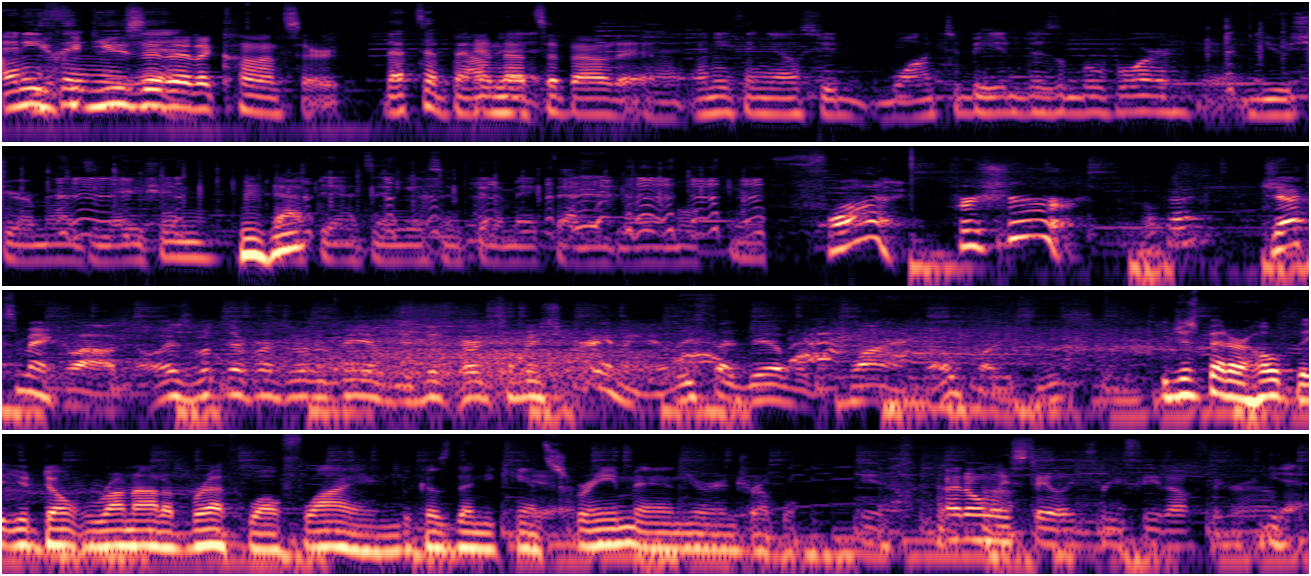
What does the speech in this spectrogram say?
Anything You could use it yeah, at a concert, That's about and it. And that's about it. Yeah, anything else you'd want to be invisible for? Use your imagination. Mm-hmm. Tap dancing isn't gonna make that enjoyable. Flying, for sure. Okay. Jets make loud noise. What difference would it be if you just heard somebody screaming? At least I'd be able to fly and go places. You just better hope that you don't run out of breath while flying, because then you can't Yeah. scream and you're in trouble. Yeah. I'd only stay like three feet off the ground. Yeah.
